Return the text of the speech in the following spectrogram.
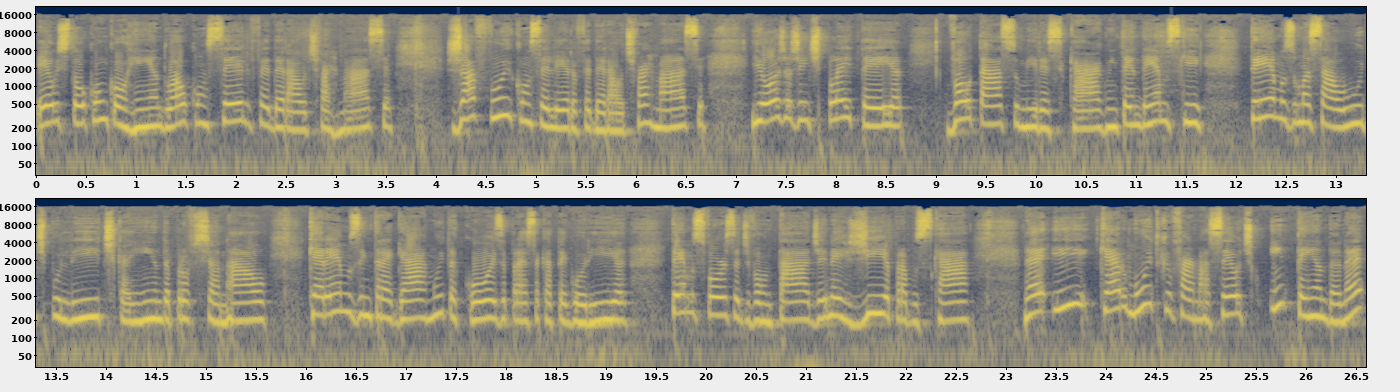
Eu estou concorrendo ao Conselho Federal de Farmácia. Já fui conselheira federal de farmácia e hoje a gente pleiteia voltar a assumir esse cargo. Entendemos que temos uma saúde política ainda, profissional, queremos entregar muita coisa para essa categoria, temos força de vontade, energia para buscar, né? E quero muito que o farmacêutico entenda, né?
